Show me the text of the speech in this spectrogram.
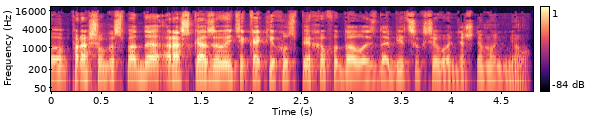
Э, прошу, господа, рассказывайте, каких успехов удалось добиться к сегодняшнему дню.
